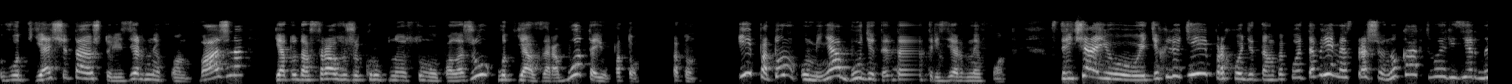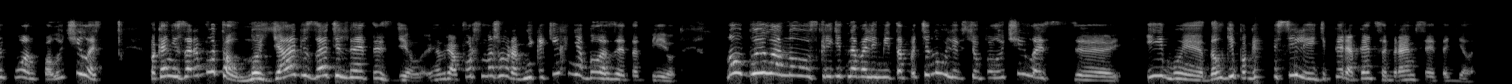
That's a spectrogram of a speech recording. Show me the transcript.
вот я считаю, что резервный фонд важно, я туда сразу же крупную сумму положу, вот я заработаю потом, потом, и потом у меня будет этот резервный фонд. Встречаю этих людей, проходит там какое-то время, спрашиваю, ну как твой резервный фонд получилось? Пока не заработал, но я обязательно это сделаю. Я говорю, а форс-мажоров никаких не было за этот период? Ну, было, ну, с кредитного лимита потянули, все получилось, э, и мы долги погасили, и теперь опять собираемся это делать.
